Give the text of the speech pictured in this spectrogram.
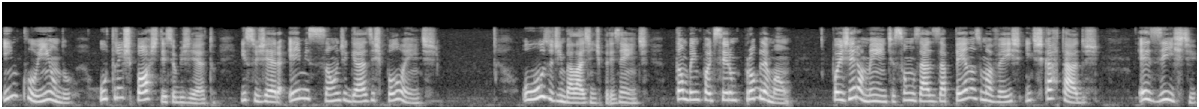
incluindo o transporte desse objeto. Isso gera emissão de gases poluentes. O uso de embalagem de presente também pode ser um problemão, pois geralmente são usados apenas uma vez e descartados. Existe,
